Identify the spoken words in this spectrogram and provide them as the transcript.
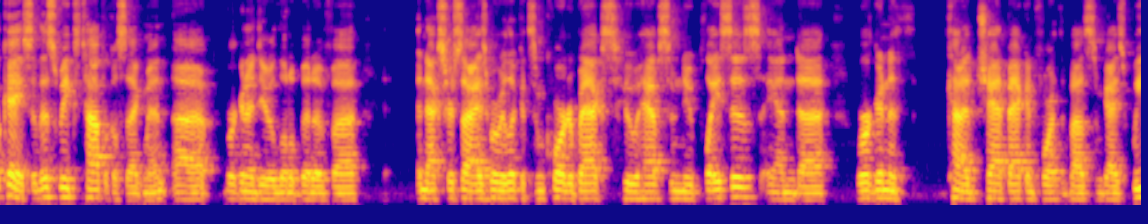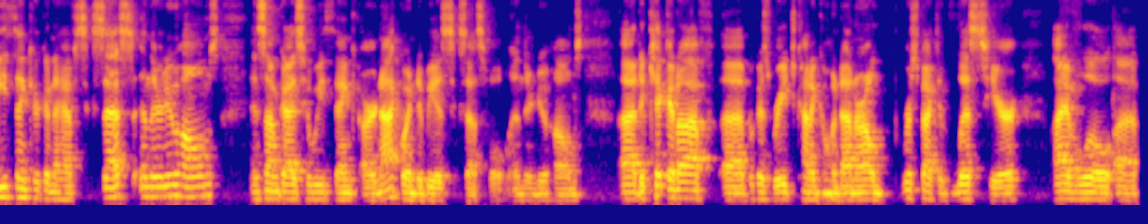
Okay, so this week's topical segment, uh, we're going to do a little bit of uh, an exercise where we look at some quarterbacks who have some new places, and uh, we're going to th- kind of chat back and forth about some guys we think are going to have success in their new homes and some guys who we think are not going to be as successful in their new homes. Uh, to kick it off, uh, because we're each kind of going down our own respective lists here, I have a little uh,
